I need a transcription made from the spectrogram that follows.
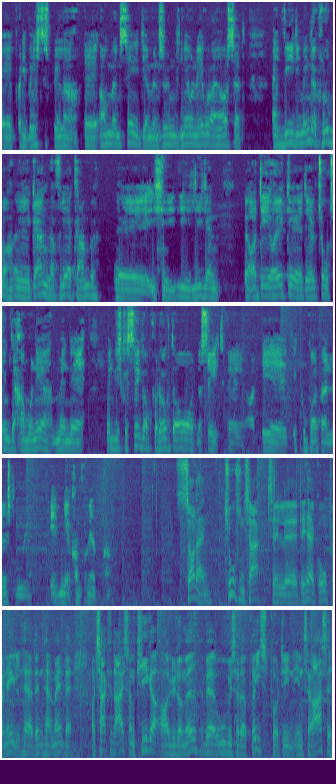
øh, på de bedste spillere. Omvendt set, jamen, så nævner Nikolaj også, at, at vi i de mindre klubber gerne vil have flere kampe i, i ligaen. Og det er jo ikke, det er jo ikke to ting, der harmonerer, men, men vi skal sikre produkter overordnet set, og det, det kunne godt være en løsning med et mere komprimeret program. Sådan. Tusind tak til øh, det her gode panel her den her mandag. Og tak til dig, som kigger og lytter med hver uge. Vi sætter pris på din interesse.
